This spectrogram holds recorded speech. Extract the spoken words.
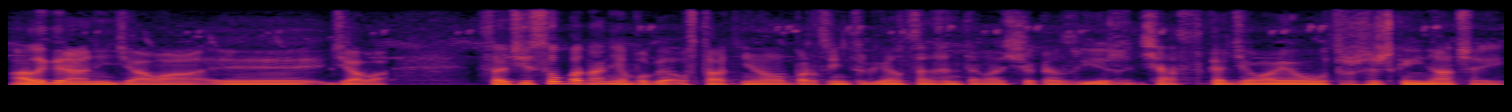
Ale generalnie działa, yy, działa. Słuchajcie, są badania w ogóle ostatnio bardzo intrygujące na ten temat. się okazuje, że ciastka działają troszeczkę inaczej.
